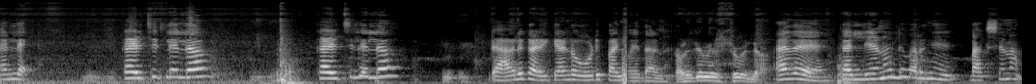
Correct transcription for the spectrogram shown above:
മെല്ലെ. കഴിച്ചിട്ടില്ലല്ലോ? കഴിച്ചില്ലല്ലോ? രാവിലെ കഴിക്കാണ്ട് ഓടിപ്പാഞ്ഞു പോയതാണ്. ഇഷ്ടമില്ല. അതെ കല്യാണമല്ലേ പറഞ്ഞ്? ഭക്ഷണം.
